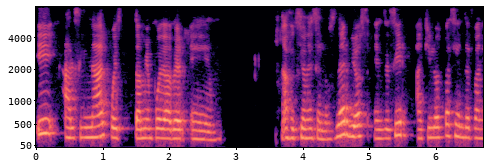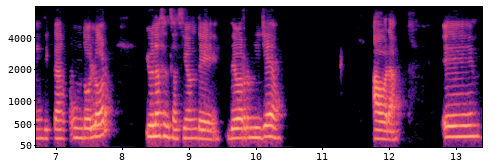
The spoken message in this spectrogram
Y al final, pues también puede haber eh, afecciones en los nervios, es decir, aquí los pacientes van a indicar un dolor y una sensación de, hormigueo. Ahora, eh,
